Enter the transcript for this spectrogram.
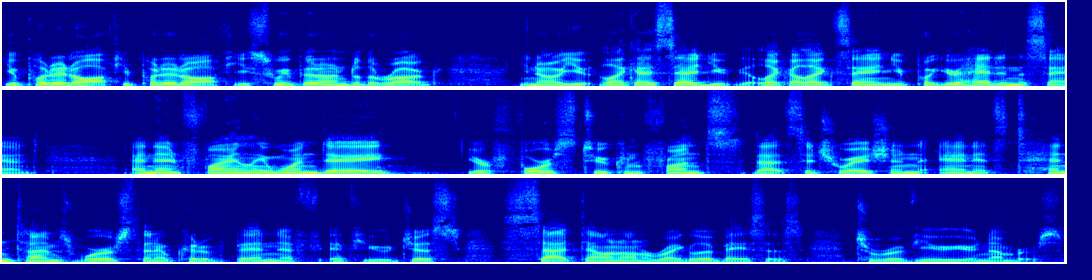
you put it off you put it off you sweep it under the rug. You know you like i said you like i like saying you put your head in the sand. And then finally one day you're forced to confront that situation and it's 10 times worse than it could have been if, if you just sat down on a regular basis to review your numbers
